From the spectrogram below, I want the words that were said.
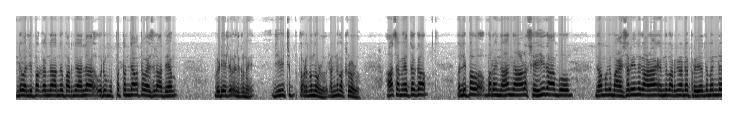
എന്റെ വല്യപ്പാക്ക് അന്ന് പറഞ്ഞ നല്ല ഒരു മുപ്പത്തഞ്ചാമത്തെ വയസ്സിലാണ് അദ്ദേഹം വെടിയേറ്റ് നിൽക്കുന്നത് ജീവിച്ച് തുടങ്ങുന്നുള്ളൂ രണ്ട് മക്കളുള്ളൂ. ആ സമയത്തൊക്കെ വല്യപ്പ പറഞ്ഞു ഞാൻ നാളെ ഷഹീദാകുമ്പോൾ നമുക്ക് മഹേശ്വറിയിൽ നിന്ന് കാണാം എന്ന് പറഞ്ഞുകൊണ്ട് പ്രിയതമന്റെ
